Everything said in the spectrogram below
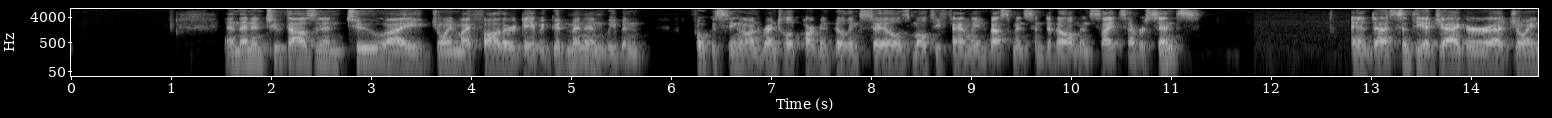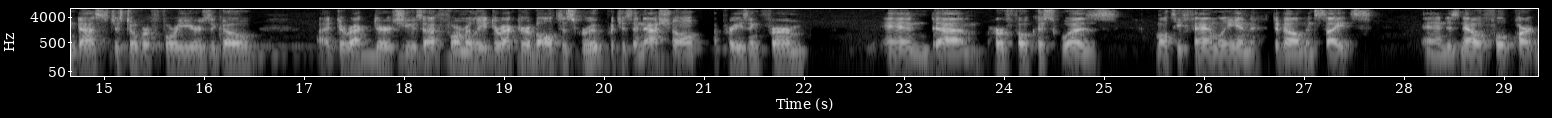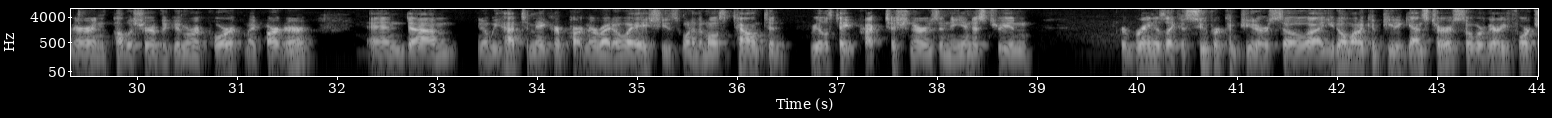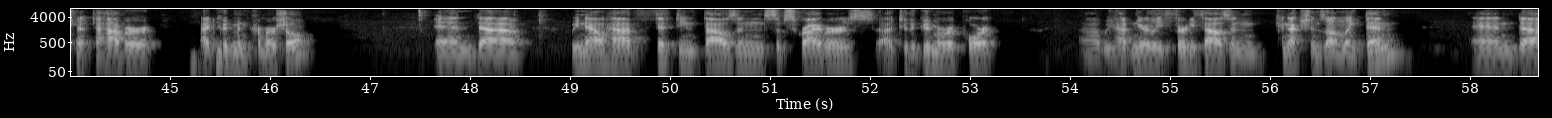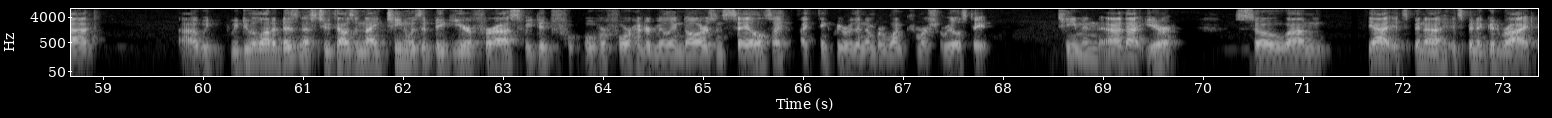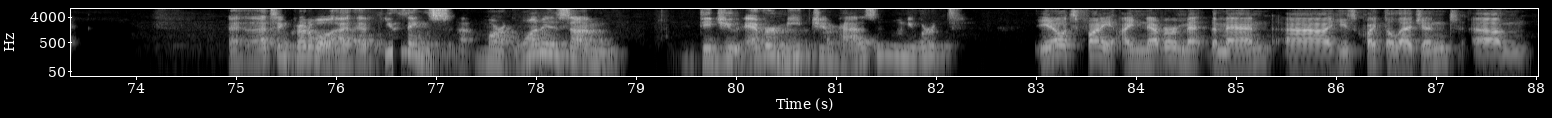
And then in 2002, I joined my father, David Goodman, and we've been focusing on rental apartment building sales, multifamily investments, and development sites ever since. And uh, Cynthia Jagger uh, joined us just over four years ago. Director, she was a formerly director of Altus Group, which is a national appraising firm, and um, her focus was multifamily and development sites, and is now a full partner and publisher of the Goodman Report, my partner. And um, you know, we had to make her partner right away. She's one of the most talented real estate practitioners in the industry, and her brain is like a supercomputer. So uh, you don't want to compete against her. So we're very fortunate to have her at Goodman Commercial, and uh, we now have 15,000 subscribers uh, to the Goodman Report. Uh, we had nearly 30,000 connections on LinkedIn, and uh, uh, we we do a lot of business. 2019 was a big year for us. We did f- over 400 million dollars in sales. I, I think we were the number one commercial real estate team in uh, that year. So um, yeah, it's been a it's been a good ride. That's incredible. A, a few things, uh, Mark. One is, um, did you ever meet Jim Pattison when you worked? You know, it's funny. I never met the man. Uh, he's quite the legend. Um,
